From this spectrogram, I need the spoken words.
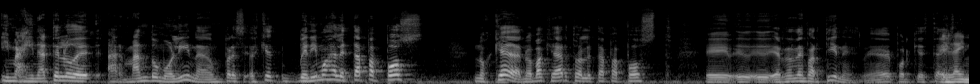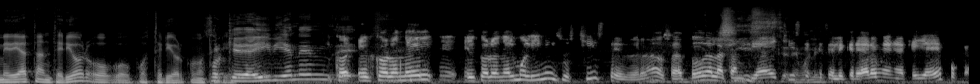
imagínate lo de Armando Molina, un es que venimos a la etapa post, nos queda, nos va a quedar toda la etapa post. Eh, eh, eh, Hernández Martínez, porque está ¿Es la inmediata anterior o, posterior? como Porque de ahí vienen... El, coronel, el coronel Molina y sus chistes, ¿verdad? O sea, toda la cantidad de chistes que se le crearon en aquella época.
